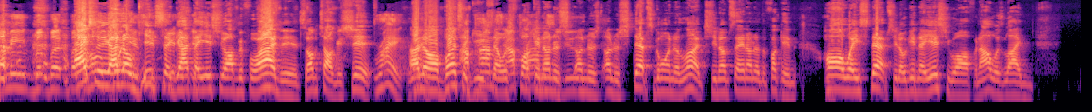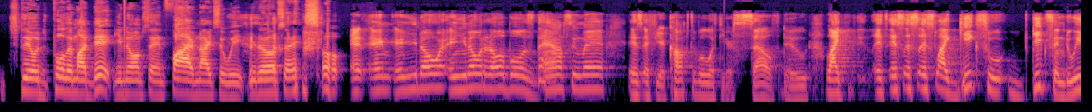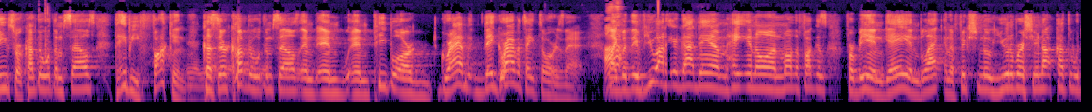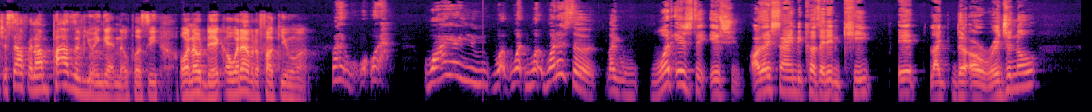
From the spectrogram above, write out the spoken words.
I mean, but but, but Actually, I know is, geeks that got that issue off before I did, so I'm talking shit. Right, right. I know a bunch of I geeks promise, that was I fucking under you, under under steps going to lunch. You know what I'm saying? Under the fucking hallway steps, you know, getting that issue off, and I was like, still pulling my dick, you know what I'm saying, five nights a week. You know what I'm saying? So and, and and you know what and you know what it all boils down to, man, is if you're comfortable with yourself, dude. Like it's it's it's, it's like geeks who geeks and dweebs who are comfortable with themselves, they be fucking because yeah, they're yeah, comfortable yeah, with themselves and and and people are grab they gravitate towards that. Like, but if you out here goddamn hating on motherfuckers for being gay and black in a fictional universe, you're not comfortable with yourself, and I'm positive you ain't getting no pussy or no dick or whatever the fuck you want. Like, what, why are you? What, what, what, what is the like? What is the issue? Are they saying because they didn't keep it like the original?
